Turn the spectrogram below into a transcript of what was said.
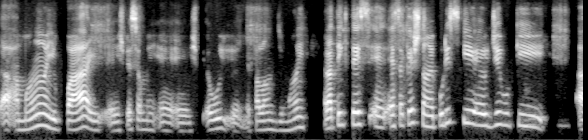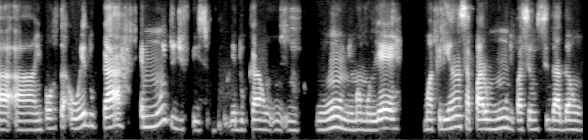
a mãe, o pai, é, especialmente, é, é, eu, falando de mãe, ela tem que ter esse- é, essa questão. É por isso que eu digo que a, a importa, o educar é muito difícil. Educar um, um, homem, uma mulher, uma criança para o mundo, para ser um cidadão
